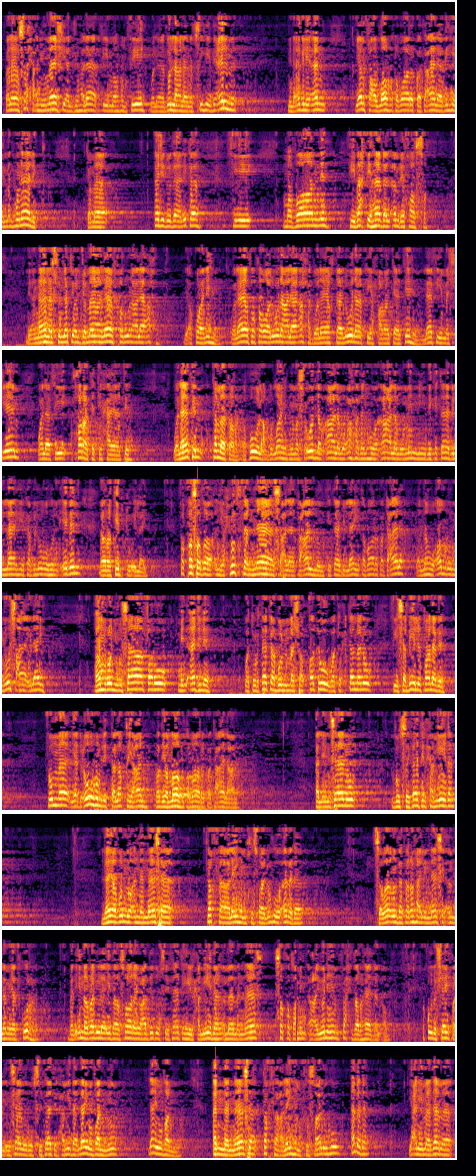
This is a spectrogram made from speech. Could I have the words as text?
فلا يصح أن يماشي الجهلاء فيما هم فيه ولا يدل على نفسه بعلمه من أجل أن ينفع الله تبارك وتعالى به من هنالك. كما تجد ذلك في مظانه في بحث هذا الأمر خاصة لأن أهل السنة والجماعة لا يفخرون على أحد. بأقوالهم ولا يتطاولون على أحد ولا يختالون في حركاتهم لا في مشيهم ولا في حركة حياتهم. ولكن كما ترى يقول عبد الله بن مسعود لو أعلم أحدا هو أعلم مني بكتاب الله تبلغه الإبل لركبت إليه. فقصد أن يحث الناس على تعلم كتاب الله تبارك وتعالى وأنه أمر يسعى إليه أمر يسافر من أجله. وترتكب المشقة وتحتمل في سبيل طلبه. ثم يدعوهم للتلقي عنه رضي الله تبارك وتعالى عنه. الإنسان ذو الصفات الحميدة لا يظن أن الناس تخفى عليهم خصاله أبدا سواء ذكرها للناس أم لم يذكرها. بل إن الرجل إذا صار يعدد صفاته الحميدة أمام الناس سقط من أعينهم فاحذر هذا الأمر. يقول الشيخ الإنسان ذو الصفات الحميدة لا يظن لا يظن أن الناس تخفى عليهم خصاله أبدا. يعني ما دام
